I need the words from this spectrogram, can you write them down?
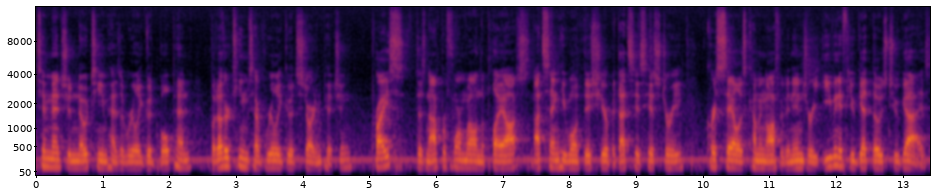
Tim mentioned no team has a really good bullpen, but other teams have really good starting pitching. Price does not perform well in the playoffs. Not saying he won't this year, but that's his history. Chris Sale is coming off of an injury. Even if you get those two guys,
